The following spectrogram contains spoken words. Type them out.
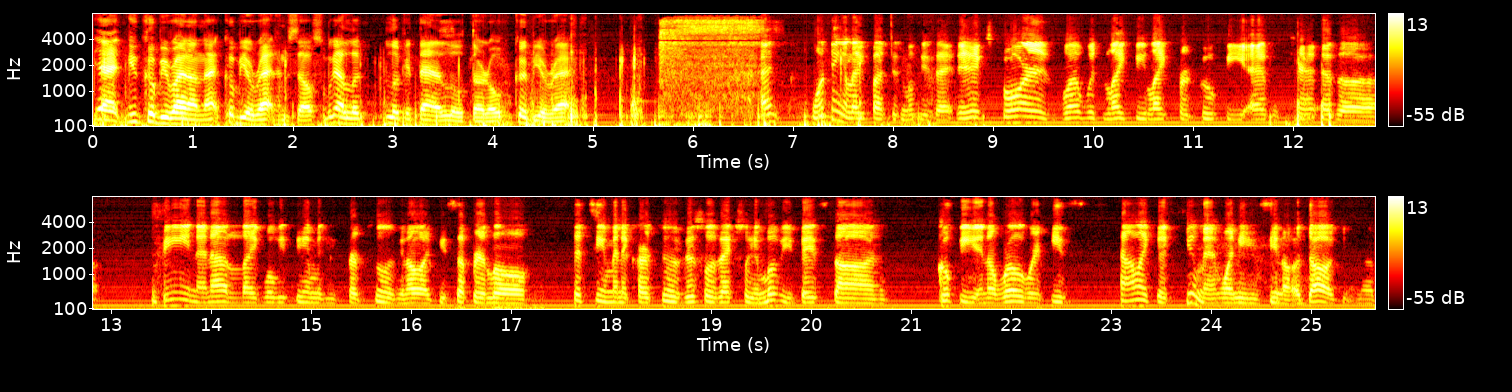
yeah, you could be right on that. Could be a rat himself. So we gotta look look at that a little thorough. Could be a rat. And one thing I like about this movie is that it explores what would life be like for Goofy as a, as a being, and not like what we see him in these cartoons. You know, like these separate little 15 minute cartoons. This was actually a movie based on Goofy in a world where he's kind of like a human when he's you know a dog in a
